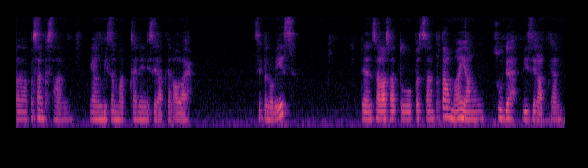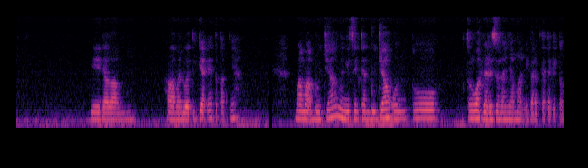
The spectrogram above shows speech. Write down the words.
eh, pesan-pesan uh, yang disematkan yang disiratkan oleh si penulis dan salah satu pesan pertama yang sudah disiratkan di dalam halaman 23 ya tepatnya. Mama Bujang mengizinkan Bujang untuk keluar dari zona nyaman ibarat kata gitu.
